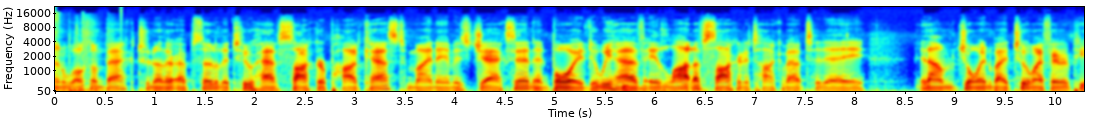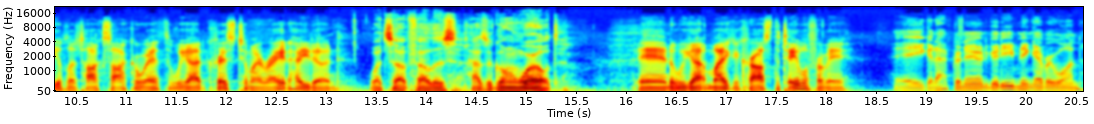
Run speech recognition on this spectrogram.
Hello, everyone, and welcome back to another episode of the Two Halves Soccer Podcast. My name is Jackson, and boy, do we have a lot of soccer to talk about today. And I'm joined by two of my favorite people to talk soccer with. We got Chris to my right. How you doing? What's up, fellas? How's it going, world? And we got Mike across the table from me. Hey, good afternoon, good evening, everyone.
